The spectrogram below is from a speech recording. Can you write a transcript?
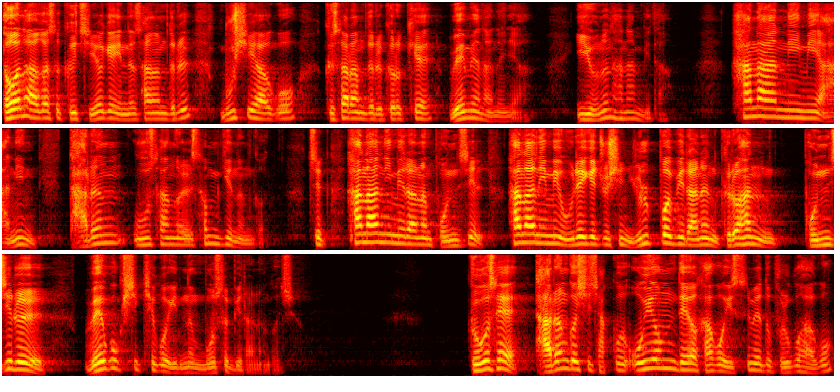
더 나아가서 그 지역에 있는 사람들을 무시하고 그 사람들을 그렇게 외면하느냐? 이유는 하나입니다. 하나님이 아닌 다른 우상을 섬기는 것. 즉, 하나님이라는 본질, 하나님이 우리에게 주신 율법이라는 그러한 본질을 왜곡시키고 있는 모습이라는 거죠. 그곳에 다른 것이 자꾸 오염되어 가고 있음에도 불구하고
